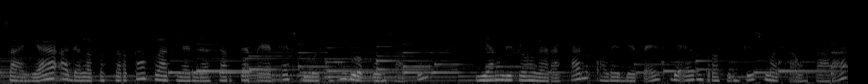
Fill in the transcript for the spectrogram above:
1. Saya adalah peserta pelatihan dasar CPNS 2021 yang diselenggarakan oleh BPSDM Provinsi Sumatera Utara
